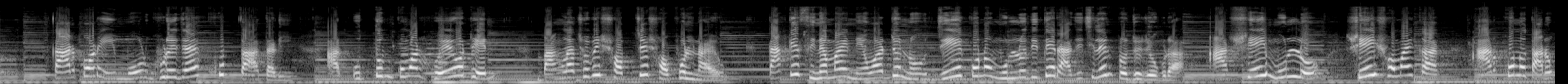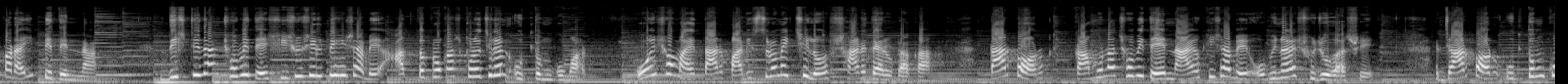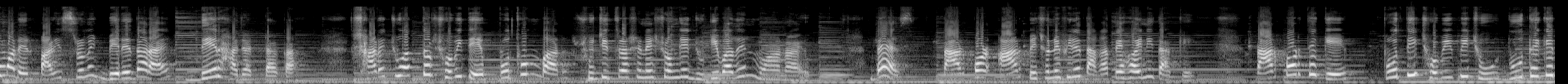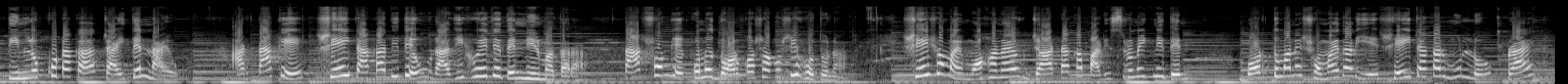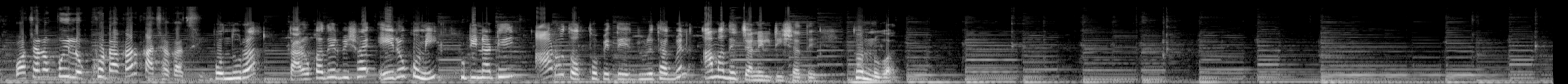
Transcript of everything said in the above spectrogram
তারপরেই মোড় ঘুরে যায় খুব তাড়াতাড়ি। আর উত্তম কুমার হয়ে ওঠেন বাংলা ছবির সবচেয়ে সফল নায়ক। তাকে সিনেমায় নেওয়ার জন্য যে কোনো মূল্য দিতে রাজি ছিলেন প্রযোজকরা। আর সেই মূল্য সেই সময়কার আর কোনো তারকারাই পেতেন না। দৃষ্টিদান ছবিতে শিশু শিল্পী হিসাবে আত্মপ্রকাশ করেছিলেন উত্তম কুমার। ওই সময় তার পারিশ্রমিক ছিল সাড়ে তেরো টাকা। তারপর কামনা ছবিতে নায়ক হিসাবে অভিনয়ের সুযোগ আসে। যার পর উত্তম কুমারের পারিশ্রমিক বেড়ে দাঁড়ায় দেড় হাজার টাকা। সাড়ে চুয়াত্তর ছবিতে প্রথমবার সুচিত্রা সেনের সঙ্গে জুটি বাঁধেন মহানায়ক। ব্যাস, তারপর আর পেছনে ফিরে তাকাতে হয়নি তাকে। তারপর থেকে প্রতি ছবি পিছু দু থেকে তিন লক্ষ টাকা চাইতেন নায়ক। আর তাকে সেই টাকা দিতেও রাজি হয়ে যেতেন নির্মাতারা। তার সঙ্গে কোনো দর কষাকষি হতো না। সেই সময় মহানায়ক যা টাকা পারিশ্রমিক নিতেন বর্তমানে সময় দাঁড়িয়ে সেই টাকার মূল্য প্রায় পঁচানব্বই লক্ষ টাকার কাছাকাছি। বন্ধুরা, তারকাদের বিষয় এইরকমই, খুঁটিনাটি আরও তথ্য পেতে জুড়ে থাকবেন আমাদের চ্যানেলটির সাথে। ধন্যবাদ।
